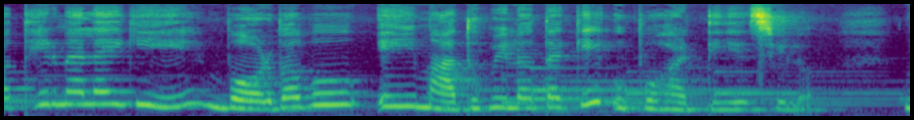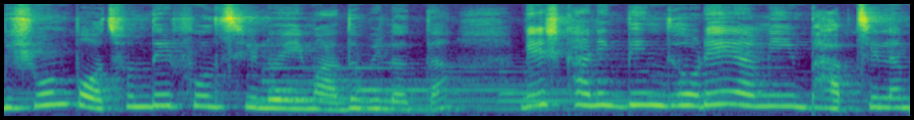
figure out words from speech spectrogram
রথের মেলায় গিয়ে বরবাবু এই মাধবীলতাকে উপহার দিয়েছিল। ভীষণ পছন্দের ফুল ছিল এই মাধবীলতা। বেশ খানিক দিন ধরে আমি ভাবছিলাম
